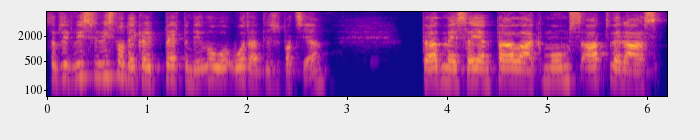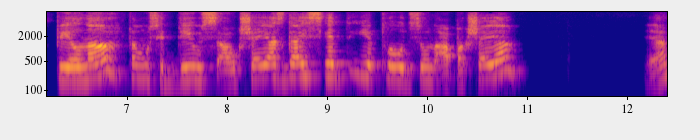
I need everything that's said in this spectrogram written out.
Sapratu, viss, viss notiek arī perpendikulāri, otrādi tas pats. Ja? Tad mēs ejam tālāk, mums atverās pilnā, tad mums ir divas augšējās gaisa ieplūdes un apakšējā. Ja?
